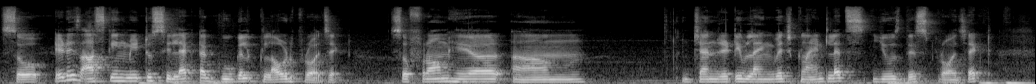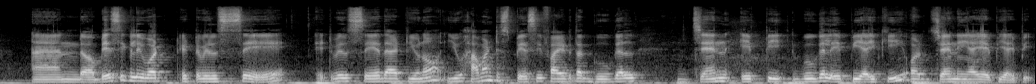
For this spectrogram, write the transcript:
So it is asking me to select a google cloud project. So from here um, generative language client let's use this project. And uh, basically what it will say it will say that you know you haven't specified the google gen ap google api key or gen ai api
